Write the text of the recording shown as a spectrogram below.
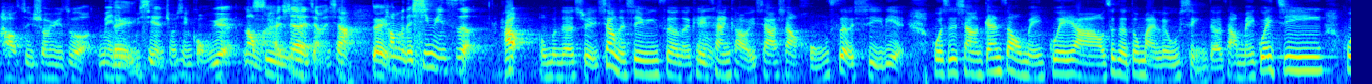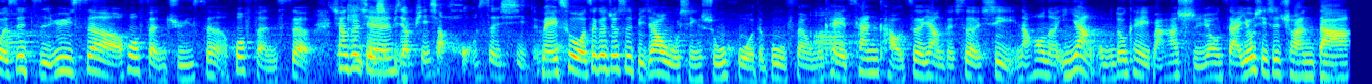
好，所以双鱼座魅力无限，众星拱月。那我们还是来讲一下对他们的幸运色。好，我们的水象的幸运色呢，可以参考一下，像红色系列，或是像干燥玫瑰啊，这个都蛮流行的，像玫瑰金，或者是紫玉色，或粉橘色，或粉色，像这些是比较偏向红色系的。没错，这个就是比较五行属火的部分，我们可以参考这样的色系，然后呢，一样我们都可以把它使用在，尤其是穿搭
